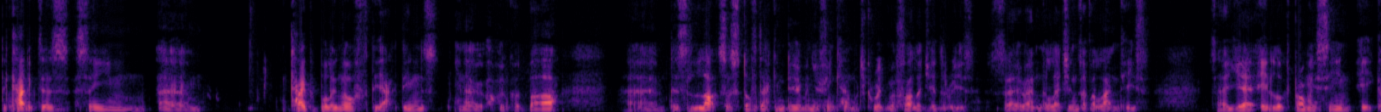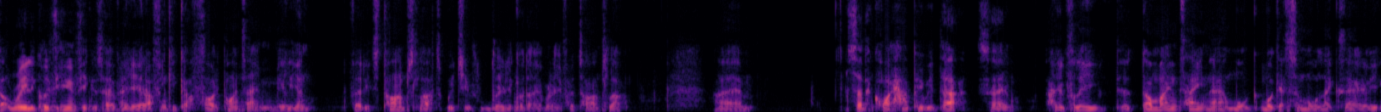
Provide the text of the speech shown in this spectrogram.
The characters seem um, capable enough. The acting's, you know, of a good bar. Um, there's lots of stuff they can do when you think how much Greek mythology there is. So, and the legends of Atlantis. So yeah, it looks promising. It got really good viewing figures over here. I think it got 5.8 million for its time slot, which is really good over here for a time slot. Um, so they're quite happy with that. So hopefully they'll maintain that and we'll, we'll get some more legs out of it.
